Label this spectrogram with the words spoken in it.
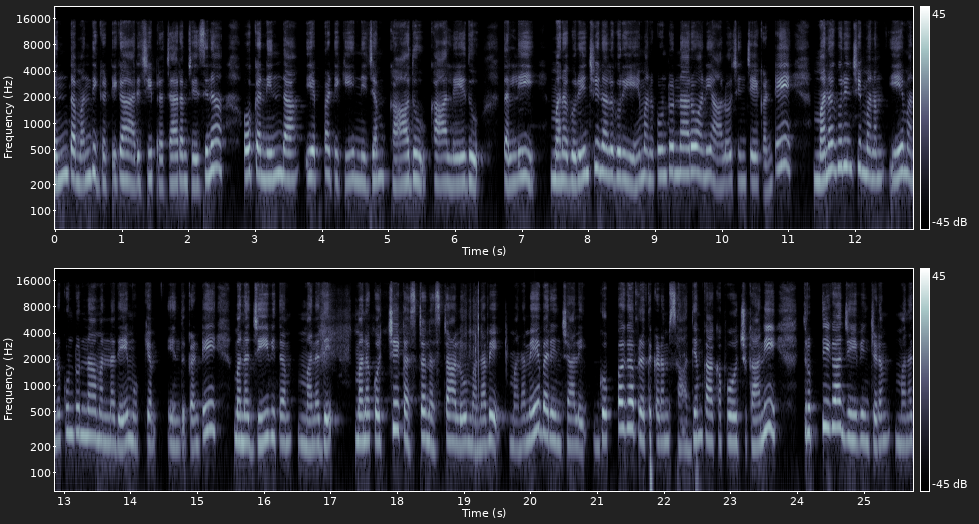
ఎంతమంది గట్టిగా అరిచి ప్రచారం చేసినా ఒక నింద ఎప్పటికీ నిజం కాదు కాలేదు. తల్లి మన గురించి నలుగురు ఏమనుకుంటున్నారో అని ఆలోచించి కంటే మన గురించి మనం ఏమనుకుంటున్నామన్నదే ముఖ్యం. ఎందుకంటే మన జీవితం మనదే. మనకొచ్చే కష్ట నష్టాలు మనవే. మనమే భరించాలి. గొప్పగా బ్రతకడం సాధ్యం కాకపోవచ్చు కానీ తృప్తిగా జీవించడం మన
